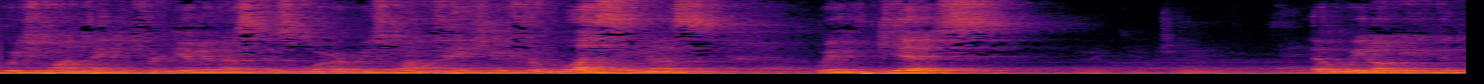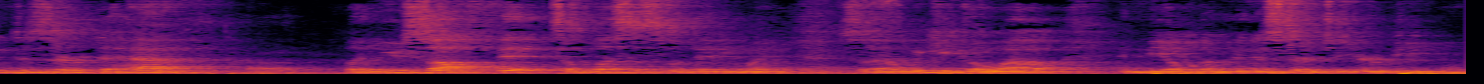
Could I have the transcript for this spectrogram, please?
We just want to thank you for giving us this word. We just want to thank you for blessing us with gifts that we don't even deserve to have. But you saw fit to bless us with anyway, so that we could go out and be able to minister to your people.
